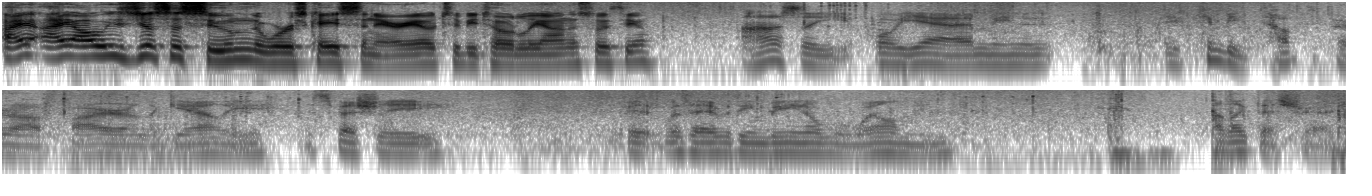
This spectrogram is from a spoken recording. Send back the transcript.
I, I always just assume the worst case scenario, to be totally honest with you. Honestly, well, yeah, I mean, it, it can be tough to put out fire on the galley, especially it, with everything being overwhelming. I like that strategy.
